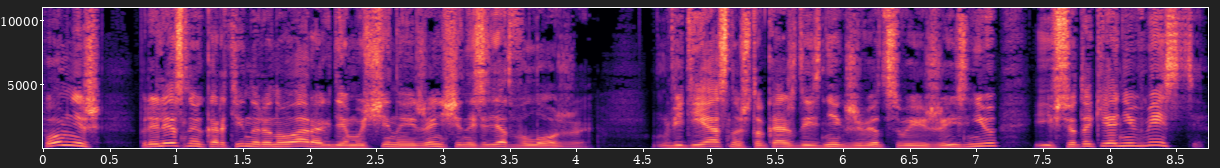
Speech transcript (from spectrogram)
Помнишь прелестную картину Ренуара, где мужчина и женщина сидят в ложе? Ведь ясно, что каждый из них живет своей жизнью, и все-таки они вместе.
